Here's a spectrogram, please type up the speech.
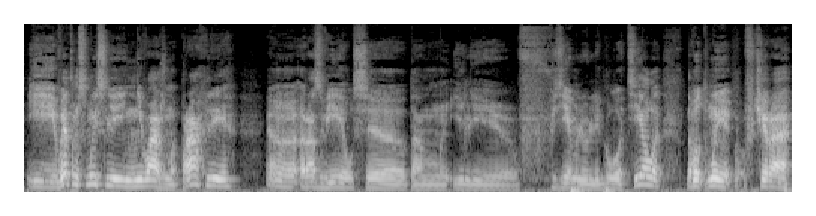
И в этом смысле неважно, прах ли э, развеялся, там, или в землю легло тело. Вот мы вчера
